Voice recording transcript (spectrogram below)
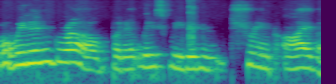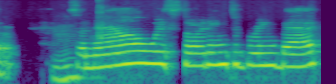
but we didn't grow, but at least we didn't shrink either. Mm-hmm. So now we're starting to bring back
